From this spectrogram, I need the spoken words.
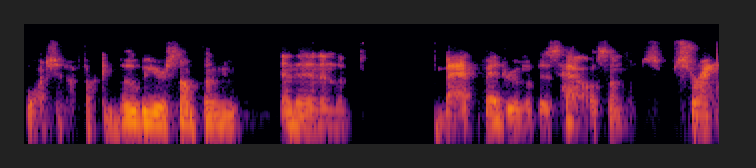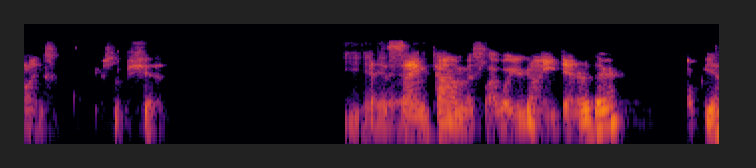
watching a fucking movie or something and then in the back bedroom of this house someone's strangling somebody or some shit yeah. at the same time, it's like, well, you're gonna eat dinner there? Oh, yeah,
